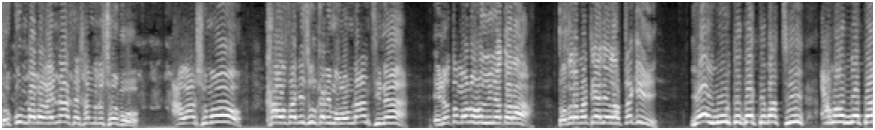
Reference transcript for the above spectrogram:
তোর কোন বাবা লাইন না আছে সামনে তো সরবো। আবার সুমো খাও জানি চুলকানি মলমটা আনছি না। এটা তো মনে হলি না তোরা। তোর আমার টিয়া দিয়ে লাভটা কি? এই মুহূর্তে দেখতে পাচ্ছি আমার নেতা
